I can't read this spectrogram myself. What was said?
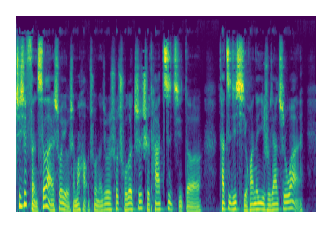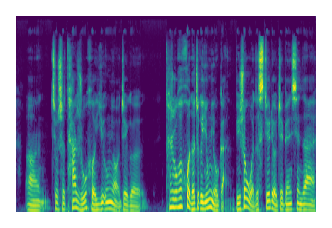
这些粉丝来说有什么好处呢？就是说，除了支持他自己的他自己喜欢的艺术家之外，嗯、呃，就是他如何拥有这个，他如何获得这个拥有感？比如说我的 studio 这边现在，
